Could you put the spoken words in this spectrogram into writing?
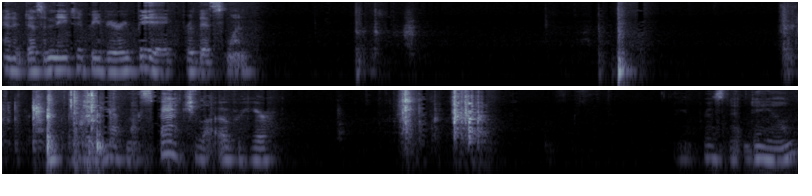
and it doesn't need to be very big for this one. I have my spatula. over here. Press that down.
